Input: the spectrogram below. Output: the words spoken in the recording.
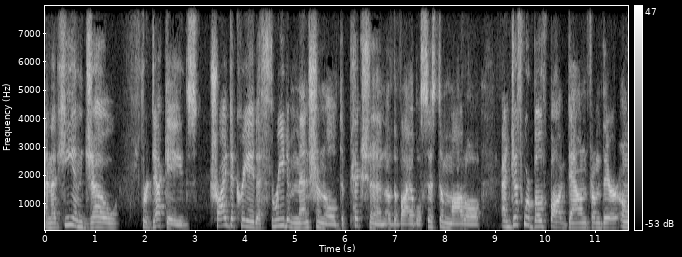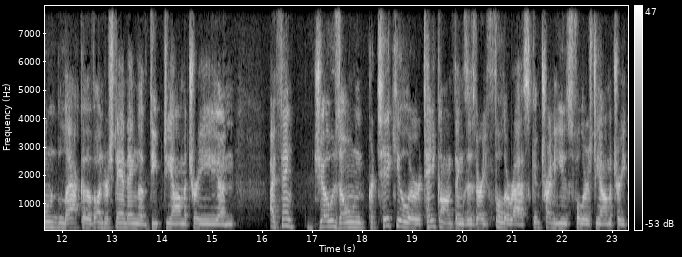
and that he and Joe, for decades, tried to create a three dimensional depiction of the viable system model and just were both bogged down from their own lack of understanding of deep geometry. And I think Joe's own particular take on things is very Fuller-esque and trying to use Fuller's geometry,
